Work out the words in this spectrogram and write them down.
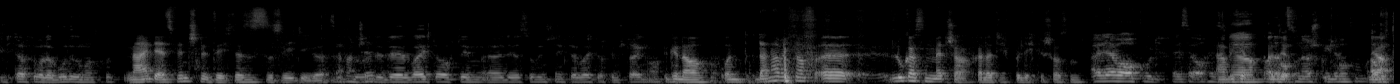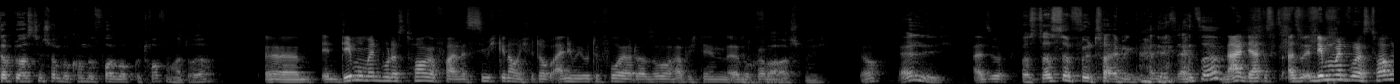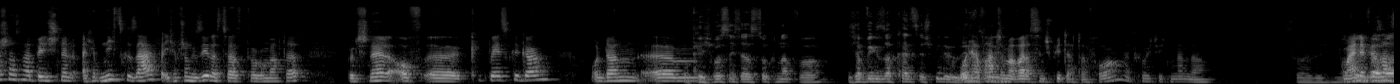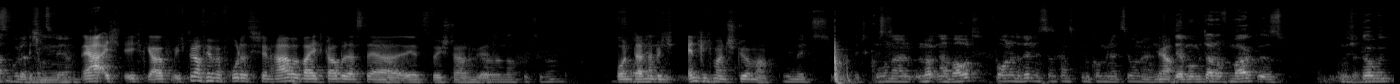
Ich dachte, weil er Bude gemacht hat. nein, der ist windschnittig, das ist das Wichtige. ist einfach ein Jet. der, der weicht auch dem, äh, der ist so windschnittig, der weicht auch dem Steigen auf. Genau. Und dann habe ich noch äh, Lukas Metscher relativ billig geschossen. Also der war auch gut, der ist ja auch jetzt Hab ja- also- Internationalspieler. Aber Ja. ich glaube, du hast ihn schon bekommen, bevor er überhaupt getroffen hat, oder? Ähm, in dem Moment, wo das Tor gefallen ist, ziemlich genau, ich glaube eine Minute vorher oder so, habe ich den äh, Du bekommen. verarscht mich. Doch. Ehrlich? Also, Was ist das denn für ein Timing? Nein, der hat es, also in dem Moment, wo das Tor geschossen hat, bin ich schnell, ich habe nichts gesagt, weil ich habe schon gesehen, dass er das Tor gemacht hat, bin schnell auf äh, Kickbase gegangen und dann, ähm, Okay, ich wusste nicht, dass es so knapp war. Ich habe, wie gesagt, keins der Spiele gesehen. oder warte deswegen- mal, war das den Spieltag davor? Jetzt komme ich durcheinander. Das weiß ich nicht. Meine, Fall saßen- Transfer. Ja, ich, ich, ich bin auf jeden Fall froh, dass ich den habe, weil ich glaube, dass der jetzt durchstarten wird. Ja. Und dann habe ich endlich mal einen Stürmer. Hier mit, mit Corona Leugner Wout vorne drin ist das ganz gute Kombination eigentlich. Ja. Der momentan auf dem Markt ist. Und ich glaube,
